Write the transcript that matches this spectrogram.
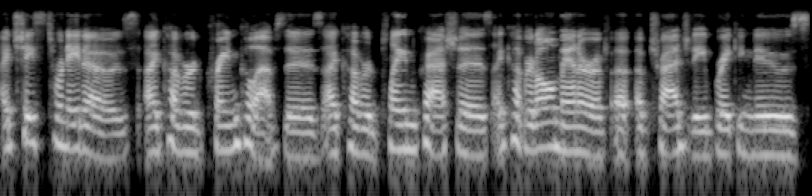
I chased tornadoes, I covered crane collapses, I covered plane crashes, I covered all manner of of, of tragedy, breaking news,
